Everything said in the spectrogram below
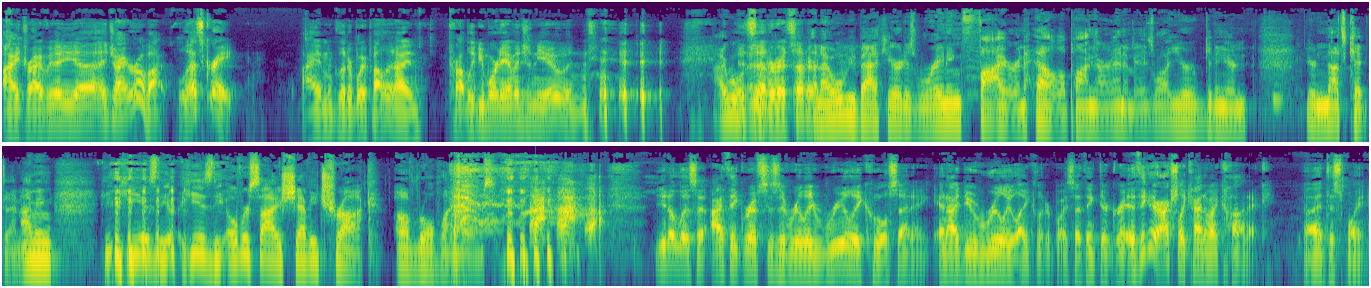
I drive a uh, a giant robot. Well, that's great. I am a glitter boy pilot. I probably do more damage than you, and I will, Et cetera, et cetera. And I will be back here just raining fire and hell upon our enemies while you're getting your your nuts kicked in. I mean, he, he is the he is the oversized Chevy truck of role playing games. you know, listen. I think Rifts is a really really cool setting, and I do really like glitter boys. I think they're great. I think they're actually kind of iconic uh, at this point.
